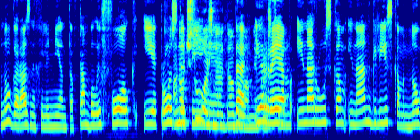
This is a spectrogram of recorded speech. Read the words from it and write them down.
много разных элементов. Там был и фолк, и просто Она очень пение, сложная, да, да была, мне и кажется, рэп, да. и на русском, и на английском, но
